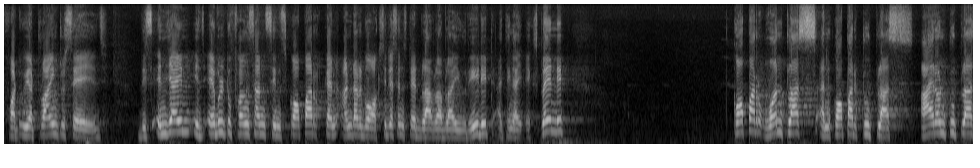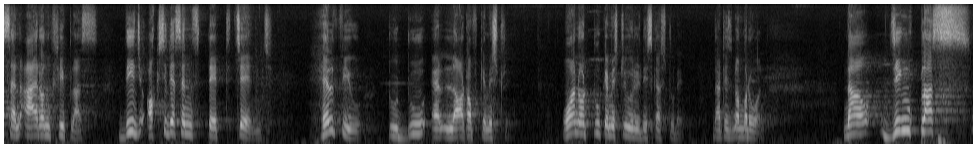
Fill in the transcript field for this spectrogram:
what we are trying to say is this enzyme is able to function since copper can undergo oxidation state blah blah blah you read it I think I explained it. Copper 1 plus and copper 2 plus, iron 2 plus and iron 3 plus, these oxidation state change help you to do a lot of chemistry. One or two chemistry we will discuss today, that is number one. Now, zinc plus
